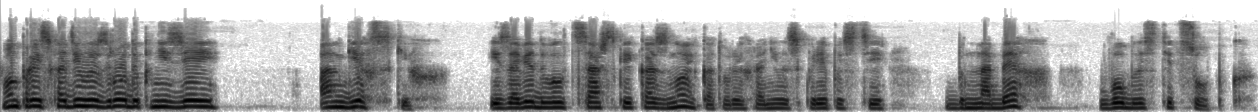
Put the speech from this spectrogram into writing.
Он происходил из рода князей ангехских и заведовал царской казной, которая хранилась в крепости Бнабех в области Цопк.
